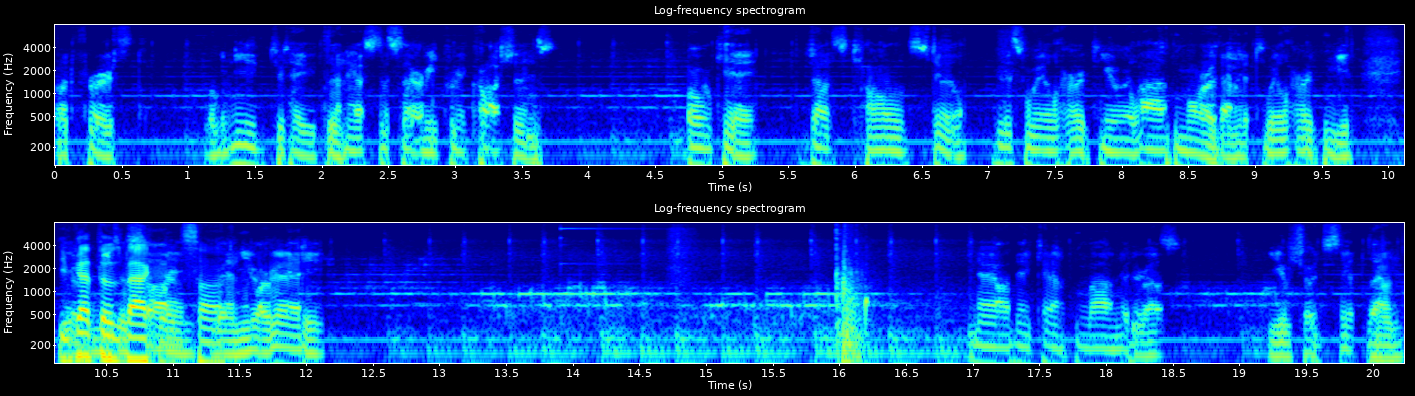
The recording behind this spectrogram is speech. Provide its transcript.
But first, we need to take the necessary precautions. Okay, just hold still. This will hurt you a lot more than it will hurt me. You've Give got those backwards, huh? When you're ready. Now they can't monitor us. You should sit down.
